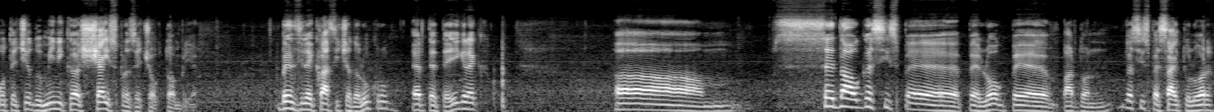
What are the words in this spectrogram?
UTC duminică 16 octombrie. Benzile clasice de lucru, RTTY, Uh, se dau, găsiți pe, pe log, pe, pardon, găsiți pe site-ul lor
